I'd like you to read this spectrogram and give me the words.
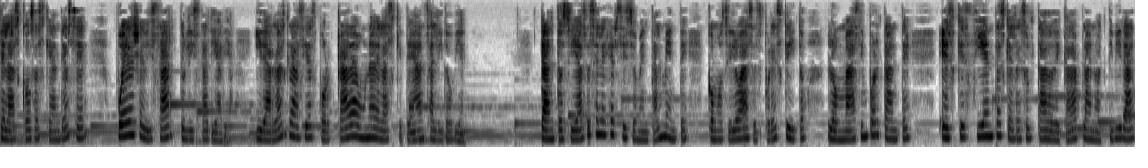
de las cosas que han de hacer, puedes revisar tu lista diaria y dar las gracias por cada una de las que te han salido bien. Tanto si haces el ejercicio mentalmente como si lo haces por escrito, lo más importante es que sientas que el resultado de cada plan o actividad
